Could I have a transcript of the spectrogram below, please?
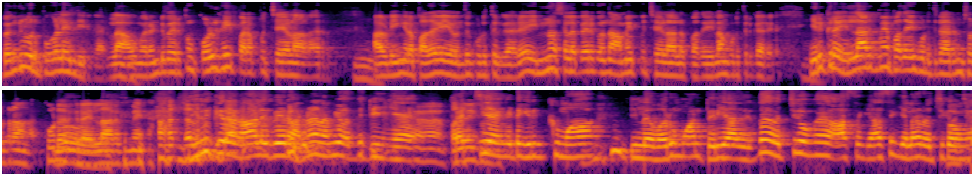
பெங்களூர் புகழேந்தி இருக்காருல்ல. அவங்க ரெண்டு பேருக்கும் கொள்கை பரப்பு செயலாளர் அப்படிங்கிற பதவியை வந்து கொடுத்துருக்காரு. இன்னும் சில பேருக்கு வந்து அமைப்பு செயலாளர் பதவியெல்லாம் கொடுத்துருக்காரு. இருக்கிற எல்லாருக்குமே பதவி கொடுத்துட்டாருன்னு சொல்றாங்க. கூட இருக்கிற. எல்லாருக்குமே. இருக்கிற நாலு பேர் அண்ணன் நம்பி வந்துட்டீங்க. கட்சி என்கிட்ட இருக்குமா? இல்ல வருமான்னு தெரியாது. இதான் வச்சுக்கோங்க. ஆசைக்கு ஆசைக்கு எல்லாரும் வச்சுக்கோங்க.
